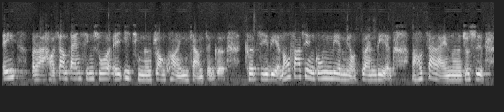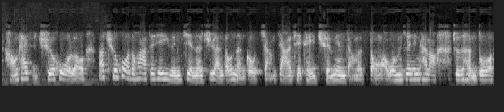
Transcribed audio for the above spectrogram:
哎，本来好像担心说，哎，疫情的状况影响整个科技链，然后发现供应链没有断链，然后再来呢，就是好像开始缺货喽。那缺货的话，这些元件呢，居然都能够涨价，而且可以全面涨得动哦。我们最近看到，就是很多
